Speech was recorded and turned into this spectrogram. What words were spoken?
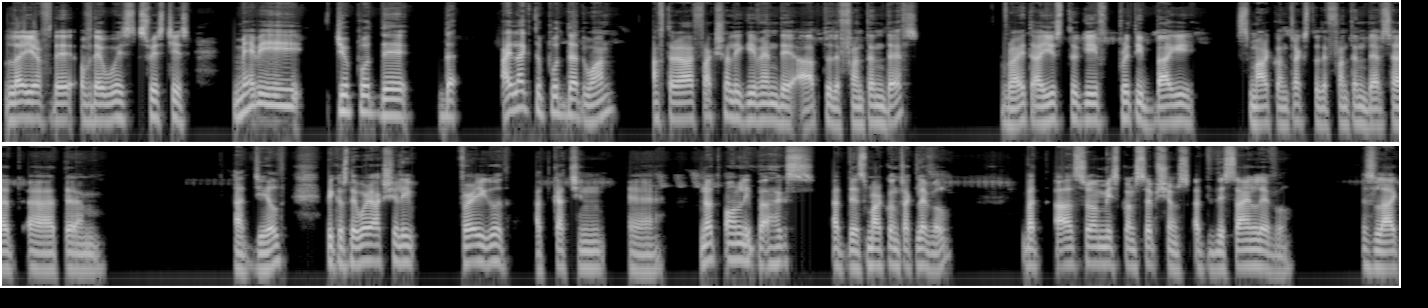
layer of the of the Swiss cheese. Maybe you put the the. I like to put that one after I've actually given the app to the front end devs. Right, I used to give pretty baggy smart contracts to the front end devs at at um, at Yield because they were actually very good at catching uh, not only bugs at the smart contract level, but also misconceptions at the design level. It's like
